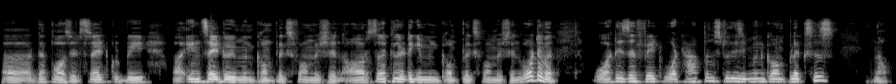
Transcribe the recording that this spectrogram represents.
uh, deposits, right? Could be uh, in situ immune complex formation or circulating immune complex formation, whatever. What is the fate? What happens to these immune complexes? Now,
